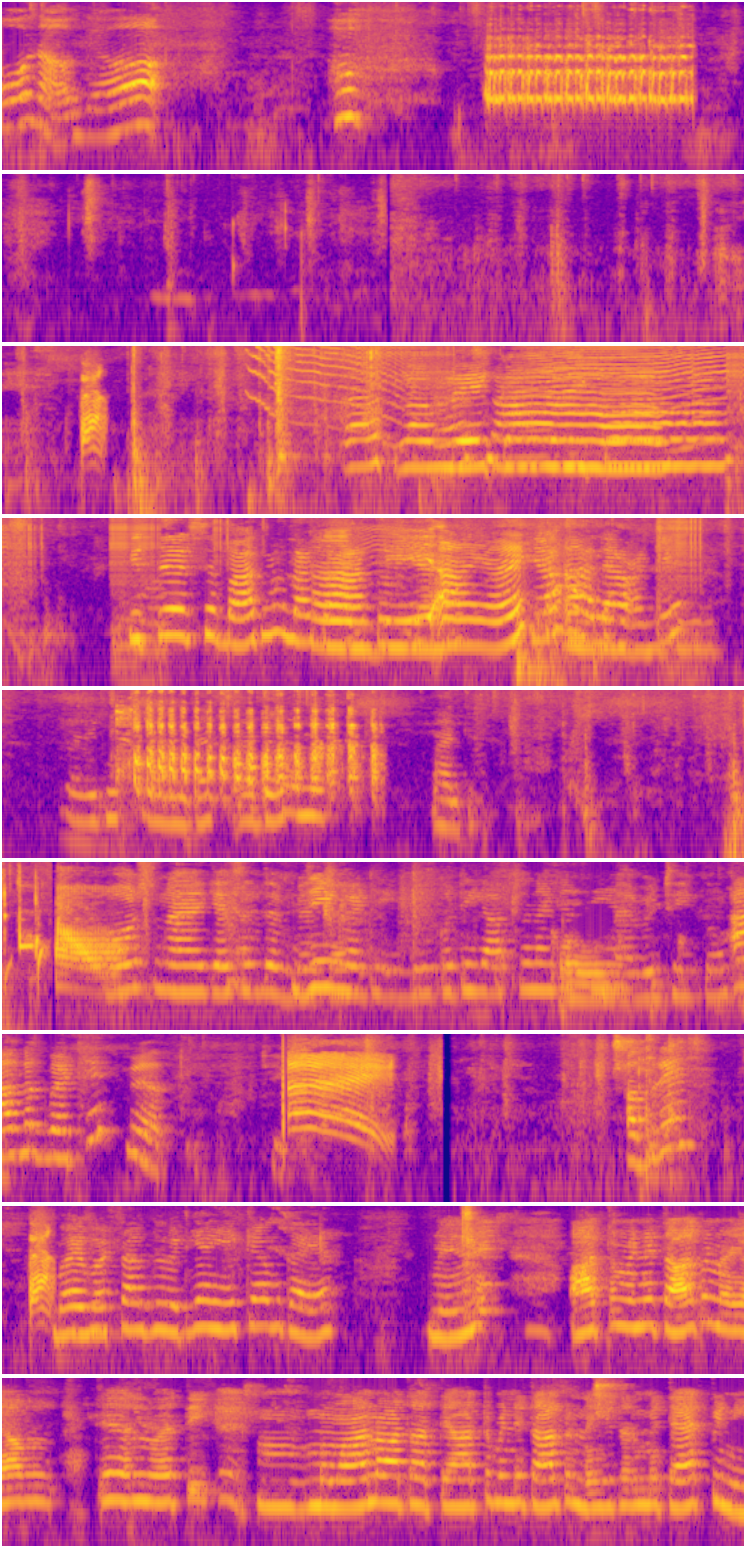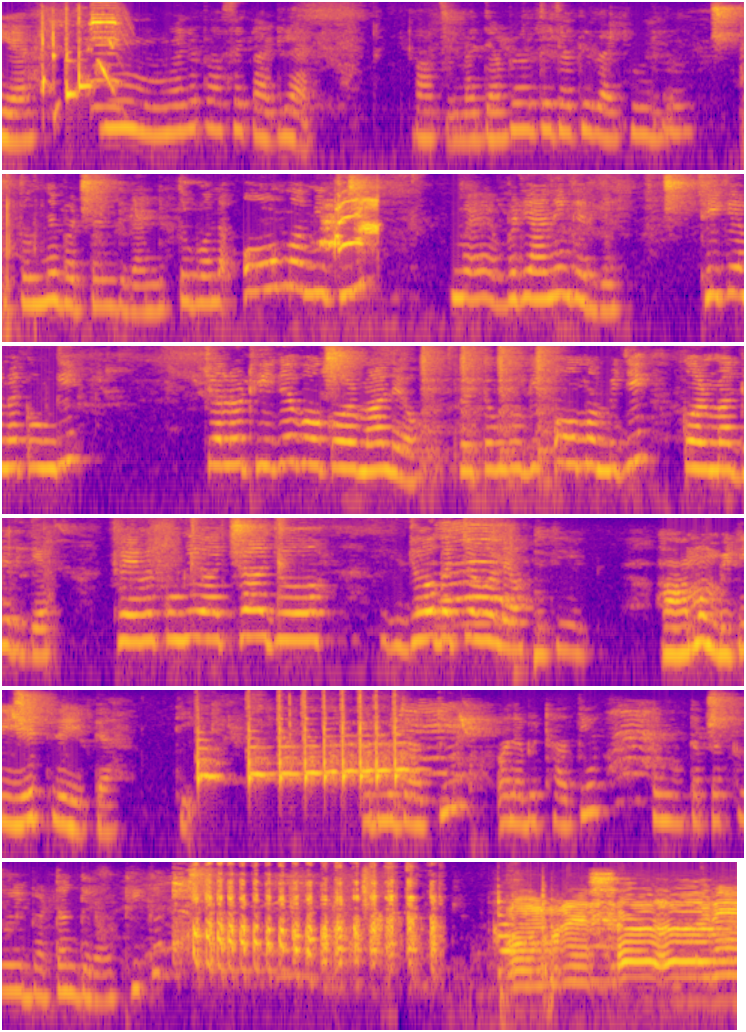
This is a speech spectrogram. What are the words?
आ गया कितने से बाद मुलाकात हुई आए आए। क्या हाल है? आगे और सुनाए कैसे जी तबीयत है मैं ठीक बिल्कुल ठीक आप सुनाए कैसी हैं। मैं भी ठीक हूँ। आप लोग बैठे मैं आती अब्रेज भाई वर्षा की बेटिया ये क्या पकाया मैंने? आज तो मैंने दाल बनाई अब तेल में थी मेहमान आता थे आज तो मैंने बनाई तो मैं तैर भी नहीं है मेरे पास एक आइडिया है बात मैं जब भी उधर जाके बैठूँगी तो तुमने बटन गिराने तो बोला ओ मम्मी जी मैं बिरयानी कर गई ठीक है मैं कहूँगी चलो ठीक है वो कौरमा ले आओ। फिर तुम कहोगी ओ मम्मी जी कौरमा गिर गया। फिर मैं कहूँगी अच्छा जो जो बच्चा वो ले आओ। हाँ मम्मी जी ये ट्रीट है। ठीक है। अब मैं जाती हूँ उन्हें बिठाती हूँ। तुम तब तक कोई बर्तन गिराओ ठीक है? उम्र सारी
